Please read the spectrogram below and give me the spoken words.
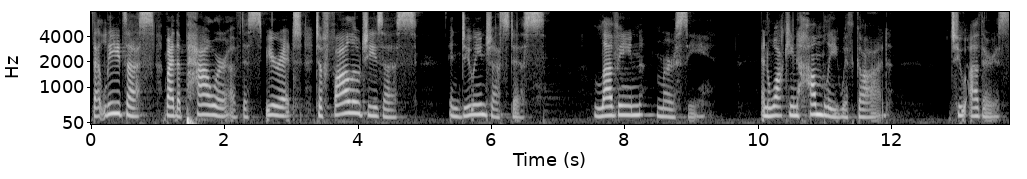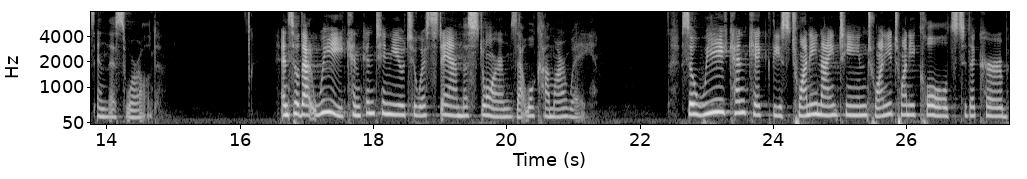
that leads us by the power of the Spirit to follow Jesus in doing justice, loving mercy, and walking humbly with God to others in this world. And so that we can continue to withstand the storms that will come our way. So we can kick these 2019 2020 colds to the curb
